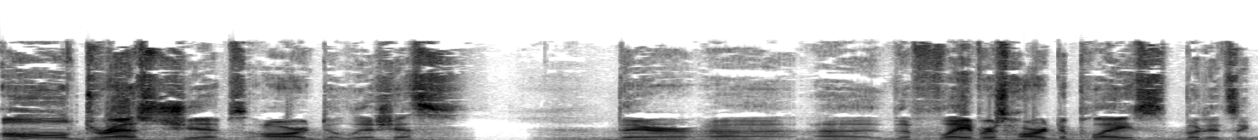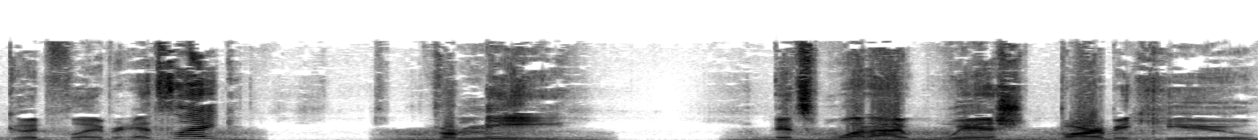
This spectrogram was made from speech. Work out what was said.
All dressed chips are delicious. They're uh, uh, the flavor's hard to place, but it's a good flavor. It's like, for me, it's what I wish barbecue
